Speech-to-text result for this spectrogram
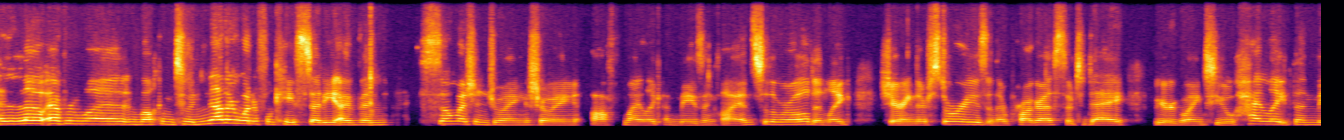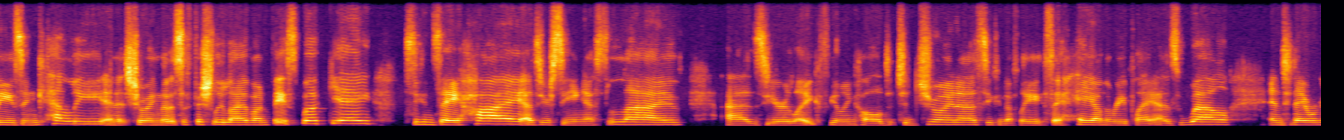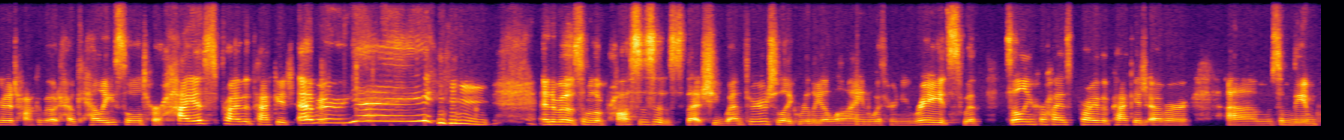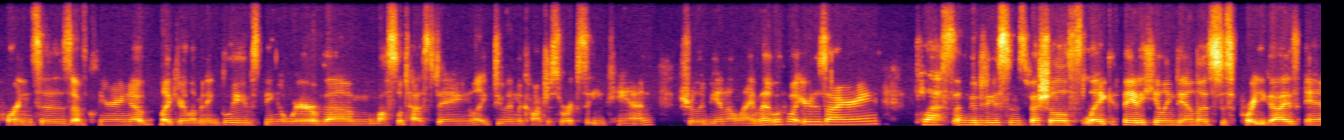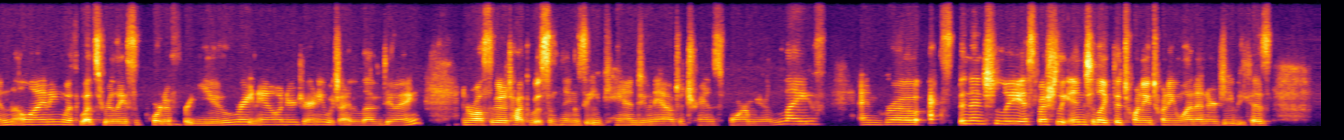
Hello, everyone, and welcome to another wonderful case study. I've been so much enjoying showing off my like amazing clients to the world and like sharing their stories and their progress. So today we are going to highlight the amazing Kellie, and it's showing that it's officially live on Facebook. Yay! So you can say hi as you're seeing us live. As you're like feeling called to join us, you can definitely say hey on the replay as well. And today we're going to talk about how Kellie sold her highest private package ever. Yay! and about some of the processes that she went through to like really align with her new rates, with selling her highest private package ever. Um, some of the importances of clearing out like your limiting beliefs, being aware of them, muscle testing, like doing the conscious works that you can, truly be in alignment with what you're desiring. Plus, I'm going to do some specials like theta healing downloads to support you guys in aligning with what's really supportive for you right now on your journey, which I love doing. And we're also going to talk about some things that you can do now to transform your life and grow exponentially, especially into like the 2021 energy, because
